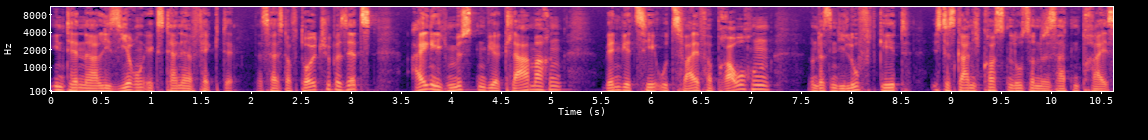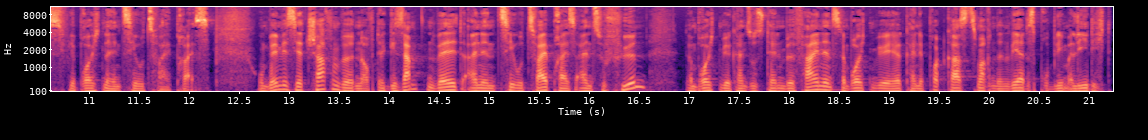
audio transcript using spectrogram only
Internalisierung externer Effekte. Das heißt auf Deutsch übersetzt, eigentlich müssten wir klar machen, wenn wir CO2 verbrauchen und das in die Luft geht, ist das gar nicht kostenlos, sondern es hat einen Preis. Wir bräuchten einen CO2-Preis. Und wenn wir es jetzt schaffen würden, auf der gesamten Welt einen CO2-Preis einzuführen, dann bräuchten wir kein Sustainable Finance, dann bräuchten wir hier keine Podcasts machen, dann wäre das Problem erledigt.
